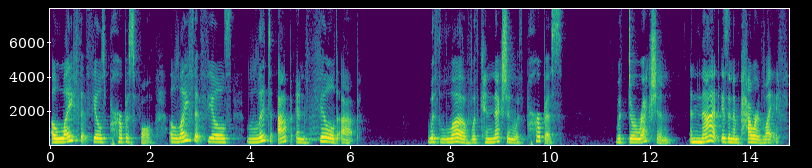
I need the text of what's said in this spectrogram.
a life that feels purposeful, a life that feels lit up and filled up with love, with connection, with purpose, with direction. And that is an empowered life.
